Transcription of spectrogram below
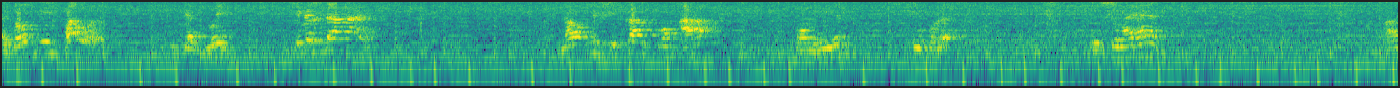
I don't need power. You can do it. She will die. Now if she comes from up, from here, she will you see my hand? Now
